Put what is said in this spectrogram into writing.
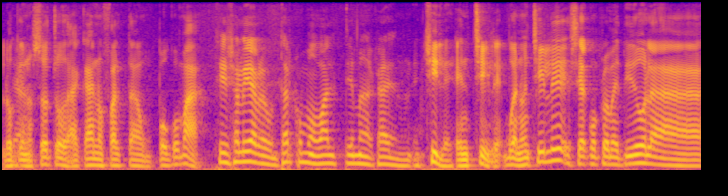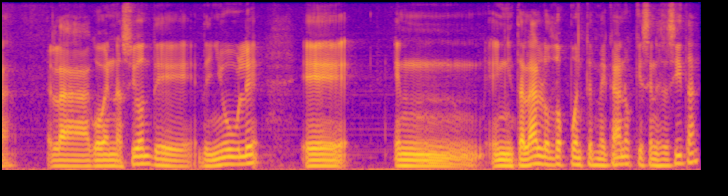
Lo que nosotros acá nos falta un poco más. Sí, yo le iba a preguntar cómo va el tema acá en, Chile. En Chile. Bueno, en Chile se ha comprometido la, la gobernación de, de Ñuble eh, en, instalar los dos puentes mecanos que se necesitan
